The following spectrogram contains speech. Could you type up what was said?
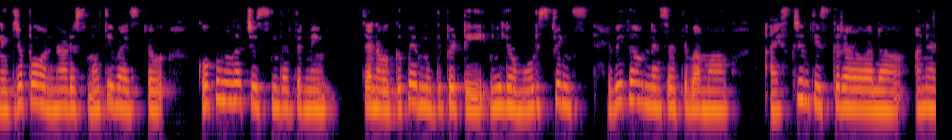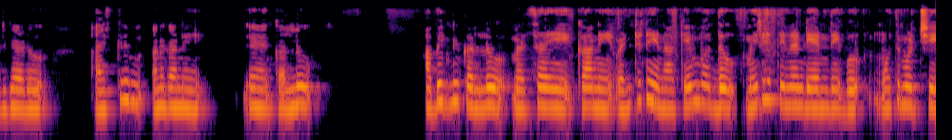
నిద్రపో అన్నాడు స్మూతి వాయిస్తో కోపంగా చూసింది అతన్ని. తన ఒగ్గుపై ముద్దు పెట్టి నీలో మూడు స్ప్రింగ్స్ హెవీగా ఉన్నాయి సత్యభామ ఐస్ క్రీమ్ తీసుకురావాలా? అని అడిగాడు. ఐస్ క్రీమ్ అనగానే కళ్ళు అభిజ్ఞ కళ్ళు మెచ్చాయి కానీ వెంటనే నాకేం వద్దు మీరే తినండి అంది మూతిముడ్చి.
